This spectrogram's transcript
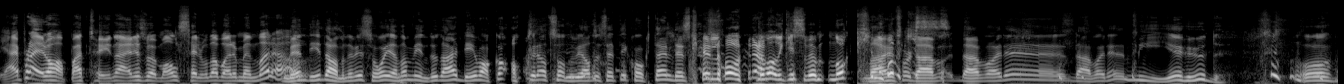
Jeg pleier å ha på meg tøy når jeg er i svømmehallen, selv om det er bare menn der. Ja. Men de damene vi så gjennom vinduet der, det var ikke akkurat sånne vi hadde sett i cocktail. Det skal jeg love deg. de hadde ikke svømt nok. Nei, for der, der, var det, der var det mye hud. Og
